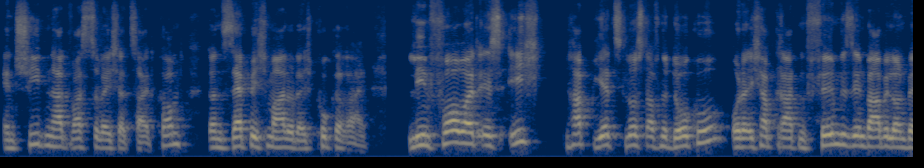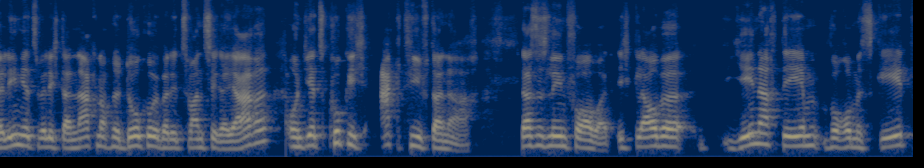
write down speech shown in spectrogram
entschieden hat, was zu welcher Zeit kommt. Dann seppe ich mal oder ich gucke rein. Lean Forward ist, ich habe jetzt Lust auf eine Doku oder ich habe gerade einen Film gesehen, Babylon Berlin, jetzt will ich danach noch eine Doku über die 20er Jahre und jetzt gucke ich aktiv danach. Das ist Lean Forward. Ich glaube, je nachdem, worum es geht,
